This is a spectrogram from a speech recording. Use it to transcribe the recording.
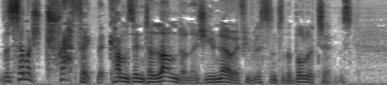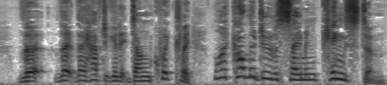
there's so much traffic that comes into London, as you know if you've listened to the bulletins, that, that they have to get it done quickly. Why can't they do the same in Kingston?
